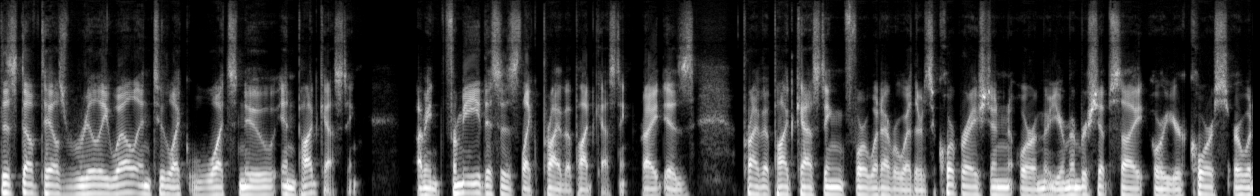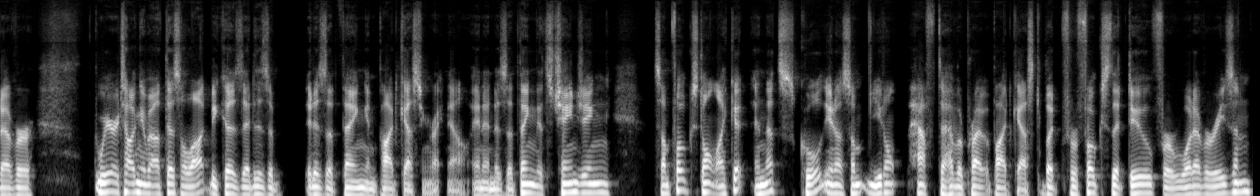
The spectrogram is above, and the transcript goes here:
this dovetails really well into like what's new in podcasting I mean, for me, this is like private podcasting, right? Is private podcasting for whatever, whether it's a corporation or a, your membership site or your course or whatever. We are talking about this a lot because it is a it is a thing in podcasting right now, and it is a thing that's changing. Some folks don't like it, and that's cool. You know, some you don't have to have a private podcast, but for folks that do, for whatever reason,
